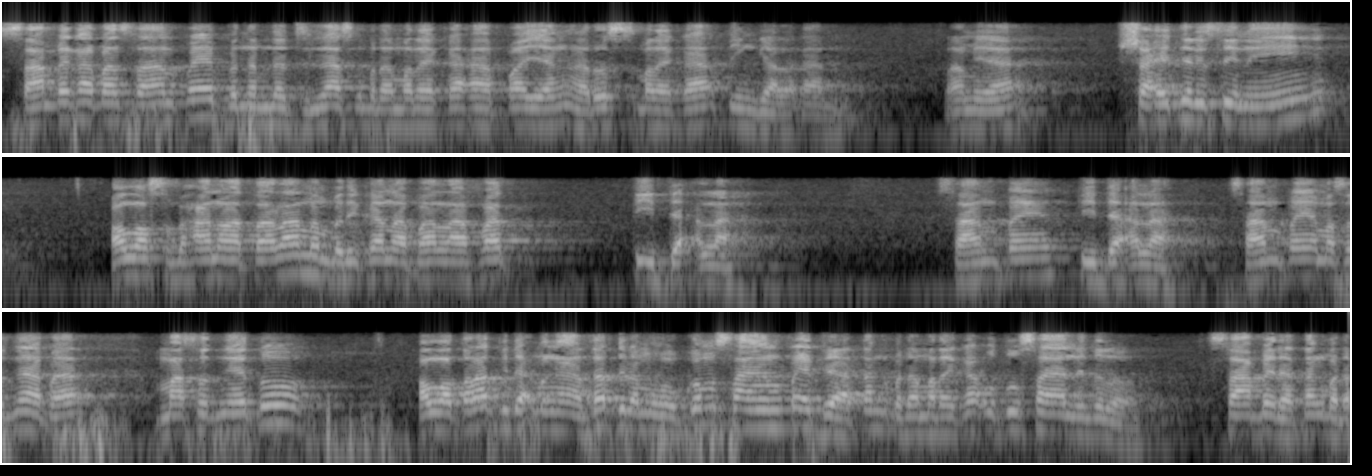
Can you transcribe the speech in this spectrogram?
Sampai kapan sampai benar-benar jelas kepada mereka apa yang harus mereka tinggalkan. Paham ya? Syahidnya di sini Allah Subhanahu wa taala memberikan apa lafaz tidaklah. Sampai tidaklah. Sampai maksudnya apa? Maksudnya itu Allah taala tidak mengadab, tidak menghukum sampai datang kepada mereka utusan itu loh sampai datang pada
